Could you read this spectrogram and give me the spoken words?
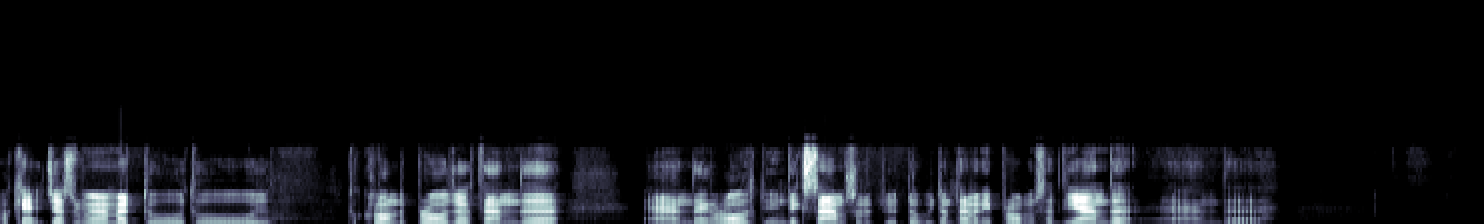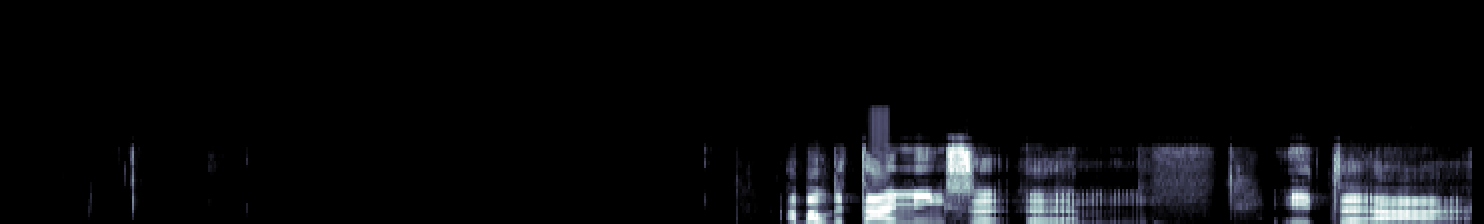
okay just remember to to to clone the project and uh, and enroll in the exam so that we, that we, don't have any problems at the end and uh, about the timings uh, um, it uh, uh,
